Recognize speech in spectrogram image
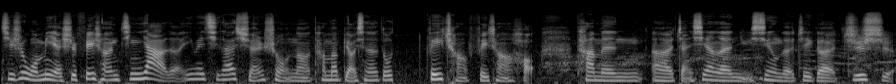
其实我们也是非常惊讶的，因为其他选手呢，他们表现的都。非常非常好，他们呃展现了女性的这个知识，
